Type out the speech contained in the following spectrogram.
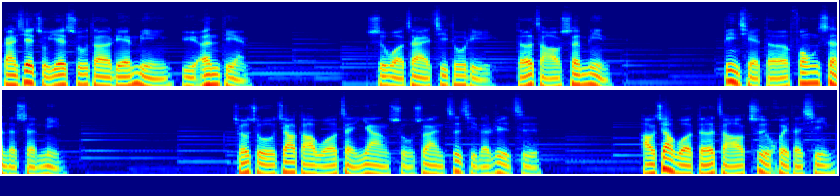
感谢主耶稣的怜悯与恩典，使我在基督里得着生命，并且得丰盛的生命。求主教导我怎样数算自己的日子。好叫我得着智慧的心，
